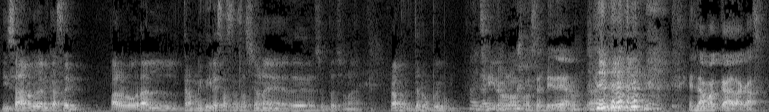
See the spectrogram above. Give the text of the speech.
y saben lo que tienen que hacer para lograr transmitir esas sensaciones de sus personajes. Rafa, te interrumpimos. Sí, no, no, no, esa es la idea, ¿no? es la marca de la casa.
